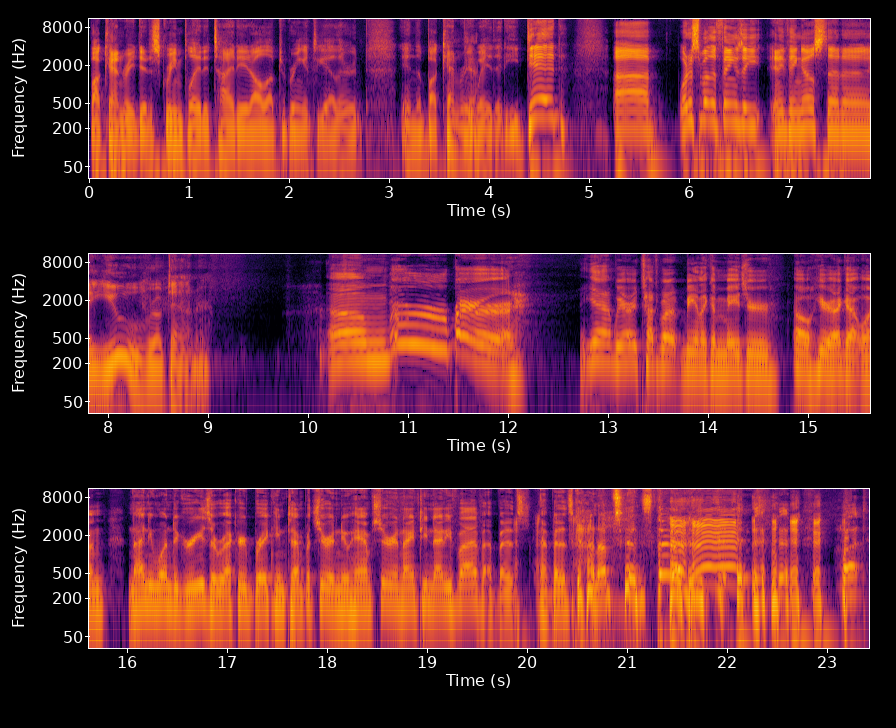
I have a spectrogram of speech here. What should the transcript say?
Buck Henry did a screenplay to tidy it all up to bring it together in the Buck Henry way that he did. Uh, what are some other things? That you, anything else that uh, you wrote down? Or Um, brr, brr. Yeah, we already talked about it being like a major. Oh, here I got one. Ninety-one degrees, a record-breaking temperature in New Hampshire in 1995. I bet it's. I bet it's gone up since then. hut,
